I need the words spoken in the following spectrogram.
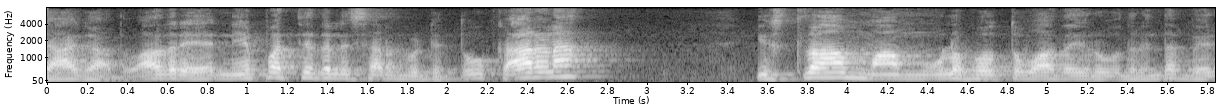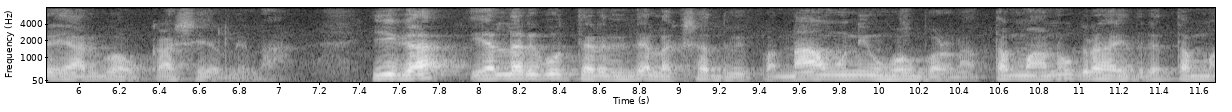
ಜಾಗ ಅದು. ಆದರೆ ನೇಪಥ್ಯದಲ್ಲಿ ಸರಿದ್ಬಿಟ್ಟಿತ್ತು ಕಾರಣ, ಇಸ್ಲಾಂ ಮಾ, ಮೂಲಭೂತವಾದ ಇರುವುದರಿಂದ ಬೇರೆ ಯಾರಿಗೂ ಅವಕಾಶ ಇರಲಿಲ್ಲ. ಈಗ ಎಲ್ಲರಿಗೂ ತೆರೆದಿದೆ ಲಕ್ಷದ್ವೀಪ. ನಾವು ನೀವು ಹೋಗಿ ಬರೋಣ ತಮ್ಮ ಅನುಗ್ರಹ ಇದ್ದರೆ ತಮ್ಮ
